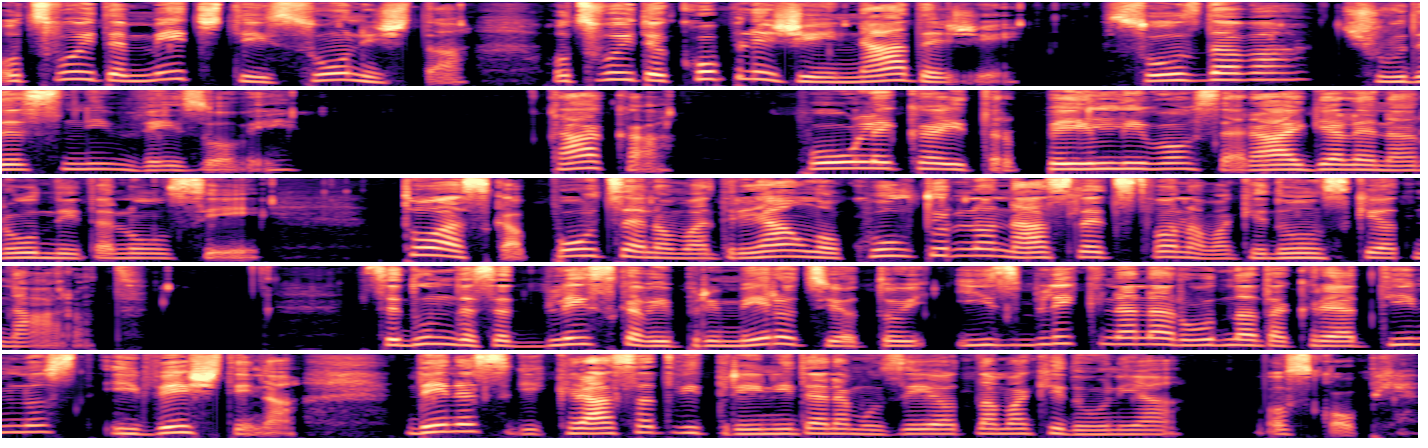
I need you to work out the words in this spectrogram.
од своите мечти и соништа, од своите копнежи и надежи, создава чудесни везови. Така, полека и трпеливо се раѓале народните носии, тоа скапоцено материјално-културно наследство на македонскиот народ. 70 блескави примероци од тој изблик на народната креативност и вештина денес ги красат витрините на Музеот на Македонија во Скопје.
